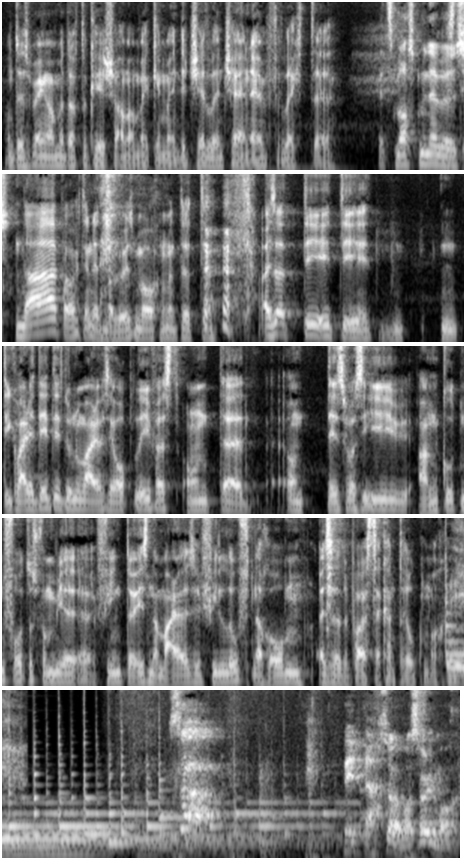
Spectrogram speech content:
Und deswegen haben wir gedacht, okay, schauen wir mal, gehen wir in die Challenge rein, vielleicht äh, Jetzt machst du mich nervös. Nein, braucht ich nicht nervös machen. Dort, also die, die, die Qualität, die du normalerweise ablieferst und, äh, und das, was ich an guten Fotos von mir finde, da ist normalerweise viel Luft nach oben. Also da brauchst du keinen Druck machen. So. Peter. So, was soll ich machen?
